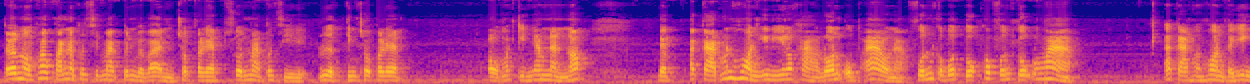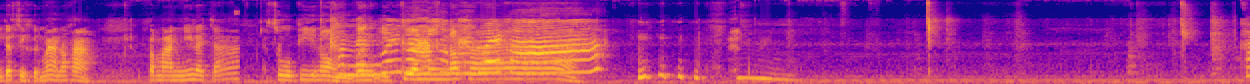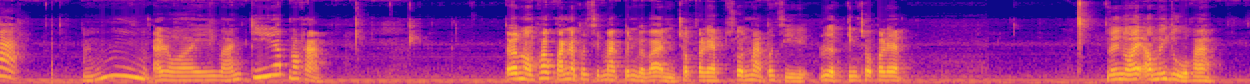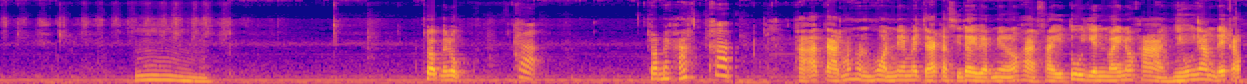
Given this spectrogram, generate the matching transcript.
แตอนน้องพ่อขวัญน่ะเพิ่นสิมักเป็นแบบว่าช็อกโกแลตส่วนมากเพิ่นสิเลือกกินช็อกโกแลต ออกมากินยำนั่นเนาะแบบอากาศมันห่อนอีนี้เนาะค่ะ ร้อนอบอ้าวน่ะ ฝนกับบตกเพราะฝนตกลงมาอากาศห่อนๆก็ยิ่งจะสิขึ้นมาเนาะค่ะ ประมาณนี้แหละจ้าสู่พี่น้องคอมเมเบิ่นงต์ด้อีวยกเครื่ค่ะองหนึงเนาะคอมค่ะเมนต์ด้วยค่ะอืมค่ะอืมอร่อยหวานเจี๊ยบเนาะค่ะแตอนน้องพ่อขวัญน่ะเพิ่นสิมักเป็นแบบว่าช็อกโกแลตส่วนมากเพิ่นสิเลือกกินช็อกโกแลต น้อยๆ เอาไม่อยู่ค่ะ อืม ชอบไหมลูก ค่ะ ชอบไหมคะ ครับถ้าอากาศมันห่อนๆเนี่ยแม่จ๋ากับสีได้แบบนี้แล้วค่ะ ใส่ตู้เย็นไว้เนาะค่ะ หิวย่ำได้กับ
